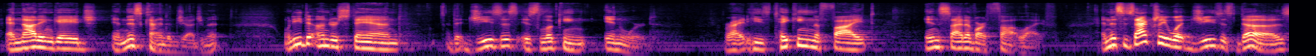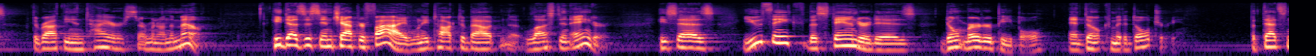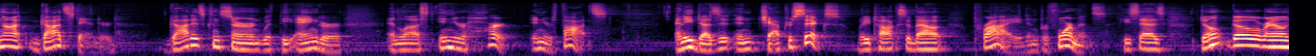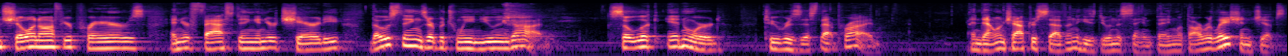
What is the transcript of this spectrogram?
and not engage in this kind of judgment, we need to understand that Jesus is looking inward, right? He's taking the fight inside of our thought life. And this is actually what Jesus does throughout the entire Sermon on the Mount. He does this in chapter 5 when he talked about lust and anger. He says, You think the standard is don't murder people and don't commit adultery. But that's not God's standard. God is concerned with the anger and lust in your heart, in your thoughts. And he does it in chapter 6 when he talks about pride and performance. He says, Don't go around showing off your prayers and your fasting and your charity. Those things are between you and God. So look inward to resist that pride. And now in chapter 7, he's doing the same thing with our relationships.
